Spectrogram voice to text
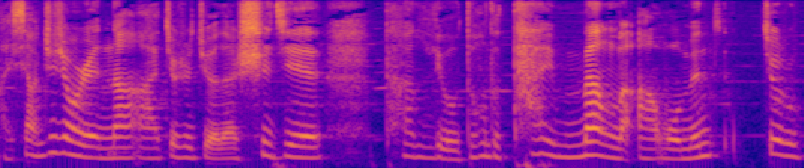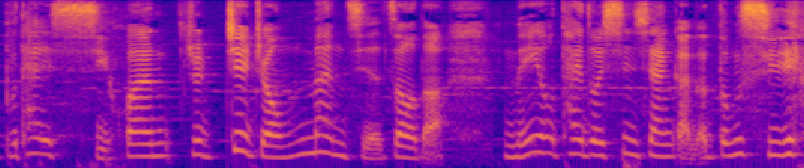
啊，像这种人呢啊，就是觉得世界它流动的太慢了啊，我们就是不太喜欢就这种慢节奏的，没有太多新鲜感的东西。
